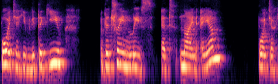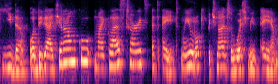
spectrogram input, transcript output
потягів, літаків. The train leaves at 9 a.m. Потяг їде о 9 ранку. My class starts at 8. Мої уроки починаються о 8 a.m.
